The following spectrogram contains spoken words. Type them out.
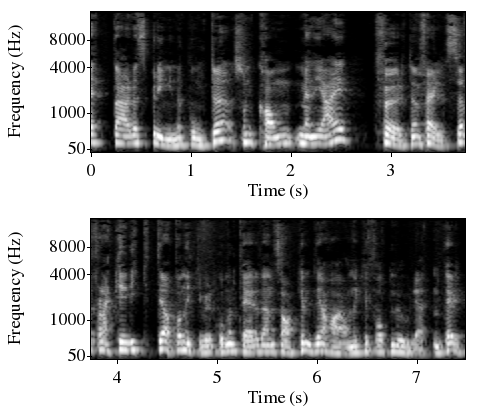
dette er det springende punktet som kan, mener jeg, føre til en fellelse. For det er ikke riktig at han ikke vil kommentere den saken. Det har han ikke fått muligheten til.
